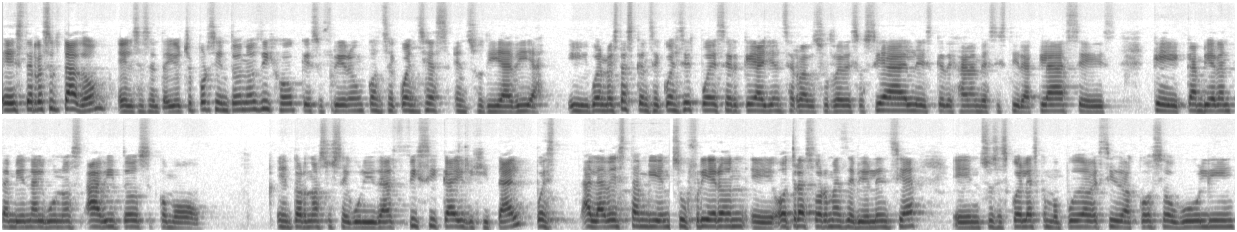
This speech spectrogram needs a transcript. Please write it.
este resultado, el 68% nos dijo que sufrieron consecuencias en su día a día. Y bueno, estas consecuencias puede ser que hayan cerrado sus redes sociales, que dejaran de asistir a clases, que cambiaran también algunos hábitos como en torno a su seguridad física y digital, pues a la vez también sufrieron eh, otras formas de violencia en sus escuelas, como pudo haber sido acoso, bullying,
